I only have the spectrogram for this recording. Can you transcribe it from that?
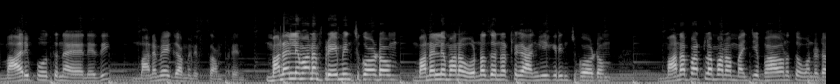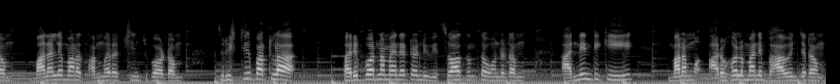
మారిపోతున్నాయి అనేది మనమే గమనిస్తాం ఫ్రెండ్స్ మనల్ని మనం ప్రేమించుకోవడం మనల్ని మనం ఉన్నదన్నట్లుగా అంగీకరించుకోవడం మన పట్ల మనం మంచి భావనతో ఉండటం మనల్ని మనం సంరక్షించుకోవటం సృష్టి పట్ల పరిపూర్ణమైనటువంటి విశ్వాసంతో ఉండటం అన్నింటికీ మనం అర్హులమని భావించడం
